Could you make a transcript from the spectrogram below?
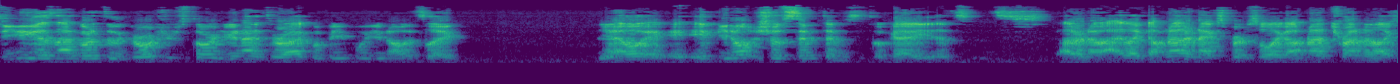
do you guys not go to the grocery store? Do you not interact with people? You know, it's like, you know, if you don't show symptoms, okay, it's, it's I don't know. I like, I'm not an expert, so like, I'm not trying to like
